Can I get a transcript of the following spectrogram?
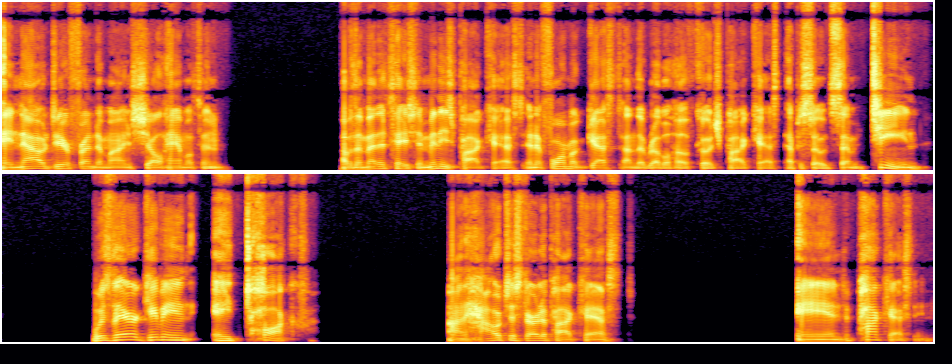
a now dear friend of mine, Chel Hamilton, of the Meditation Minis podcast and a former guest on the Rebel Health Coach podcast, episode 17, was there giving a talk on how to start a podcast and podcasting.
